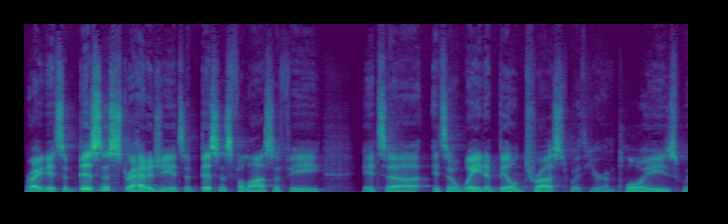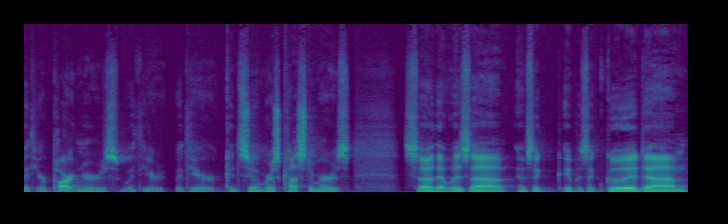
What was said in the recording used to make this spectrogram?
Right? It's a business strategy. It's a business philosophy. It's a it's a way to build trust with your employees, with your partners, with your with your consumers, customers. So that was a it was a it was a good um,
